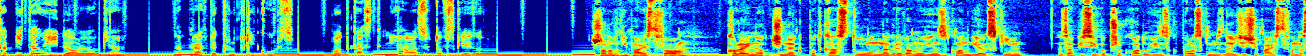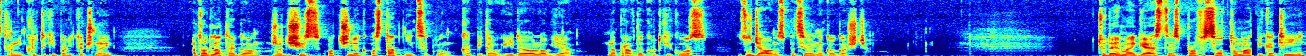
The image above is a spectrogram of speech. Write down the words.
Kapitał i ideologia. Naprawdę krótki kurs. Podcast Michała Sutowskiego. Szanowni Państwo, kolejny odcinek podcastu nagrywamy w języku angielskim. Zapis jego przekładu w języku polskim znajdziecie Państwo na stronie Krytyki Politycznej. A to dlatego, że dziś jest odcinek ostatni cyklu Kapitał i ideologia. Naprawdę krótki kurs z udziałem specjalnego gościa. Today, my guest is Professor Thomas Piketty,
